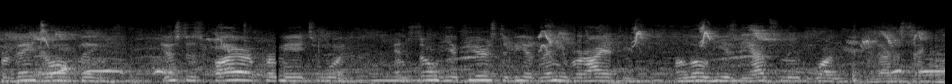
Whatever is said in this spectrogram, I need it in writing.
pervades all things, just as fire permeates wood, and so he appears to be of many varieties, although he is the absolute one without a second.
